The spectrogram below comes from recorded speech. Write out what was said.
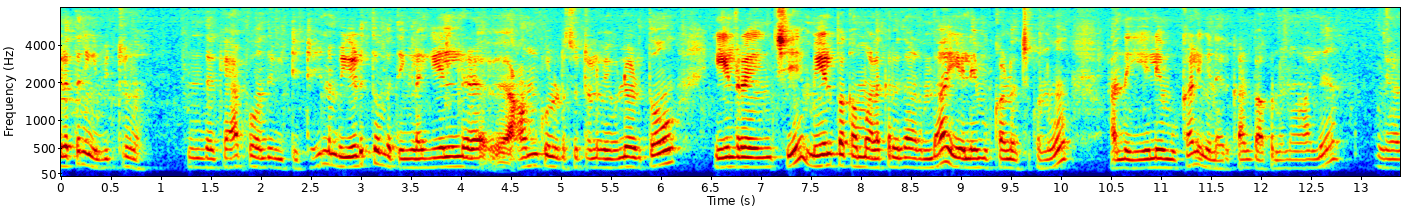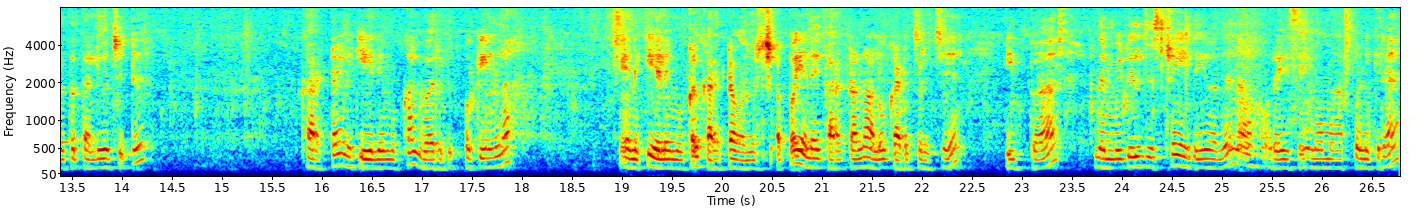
இடத்த நீங்கள் விட்டுருங்க. இந்த கேப்பை வந்து விட்டுட்டு நம்ம எடுத்தோம் பார்த்தீங்களா ஏழு ஆம்கோலோட சுற்றளவு எவ்வளோ எடுத்தோம்? ஏழரை இன்ச்சு மேல் பக்கம் அளக்கிறதா இருந்தால் ஏழே முக்கால் வச்சுக்கணும். அந்த ஏழே முக்கால் இங்கே நெருக்கான்னு பார்க்கணும். நாலு இந்த இடத்த தள்ளி வச்சுட்டு கரெக்டாக எனக்கு ஏழை முக்கால் வருது. ஓகேங்களா எனக்கு ஏழை முக்கால் கரெக்டாக வந்துருச்சு. அப்போ எனக்கு கரெக்டான அளவு கிடச்சிருச்சு. இப்போ இந்த மிடில் ஜஸ்ட்டும் இதையும் வந்து நான் ஒரே சேமாக மார்க் பண்ணிக்கிறேன்.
